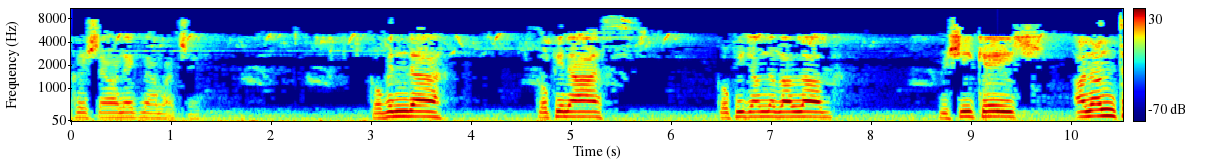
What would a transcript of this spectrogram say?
কৃষ্ণ অনেক নাম আছে। গোবিন্দ, গোপীনাথ, গোপীচন্দ্র বল্লভ, ঋষিকেশ, অনন্ত,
